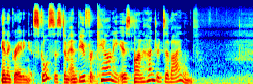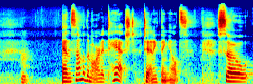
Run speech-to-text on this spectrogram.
integrating its school system and Beaufort hmm. County is on hundreds of islands. Hmm. And some of them aren't attached to anything else. So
